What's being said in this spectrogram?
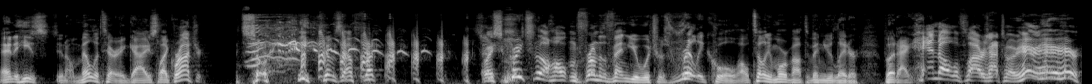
And he's, you know, military guy. He's like, Roger. So he comes out front. So I screeched to the halt in front of the venue, which was really cool. I'll tell you more about the venue later. But I hand all the flowers out to her. Here, here, here.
